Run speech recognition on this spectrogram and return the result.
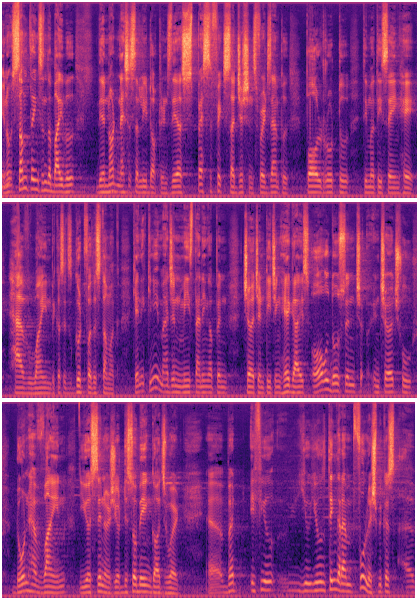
You know, some things in the Bible they are not necessarily doctrines. They are specific suggestions. For example, Paul wrote to Timothy saying, "Hey, have wine because it's good for the stomach." Can you can you imagine me standing up in church and teaching, "Hey guys, all those in ch- in church who don't have wine, you're sinners. You're disobeying God's word." Uh, but if you you you'll think that I'm foolish because uh,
